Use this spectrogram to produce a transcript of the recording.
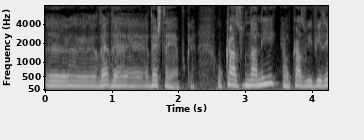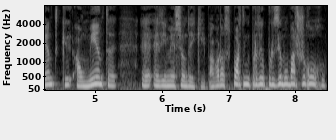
uh, de, de, desta época. O caso de Nani é um caso evidente que aumenta a, a dimensão da equipa. Agora o Sporting perdeu, por exemplo, o Marcos Rorro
